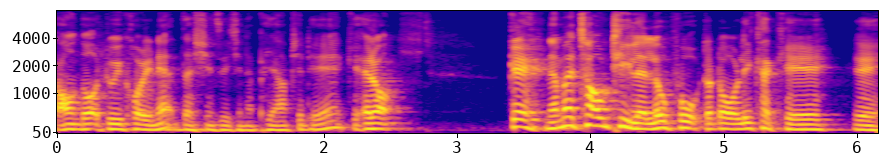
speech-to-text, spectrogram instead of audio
ကောင်းသောအတွေးခေါ်တွေနဲ့အသက်ရှင်စေခြင်းနဲ့ဖရားဖြစ်တယ်ကဲအဲ့တော့ကဲနံပါတ်6ထိလည်းလှုပ်ဖို့တော်တော်လေးခက်ခဲတယ်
